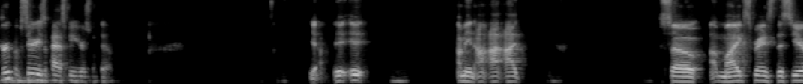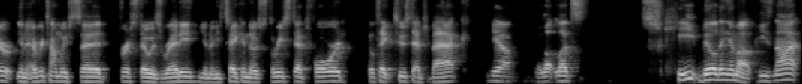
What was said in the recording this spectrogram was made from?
group of series the past few years with them yeah, it, it I mean, I, I, so uh, my experience this year, you know, every time we've said Fristoe is ready, you know, he's taken those three steps forward. He'll take two steps back. Yeah. Let, let's keep building him up. He's not,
